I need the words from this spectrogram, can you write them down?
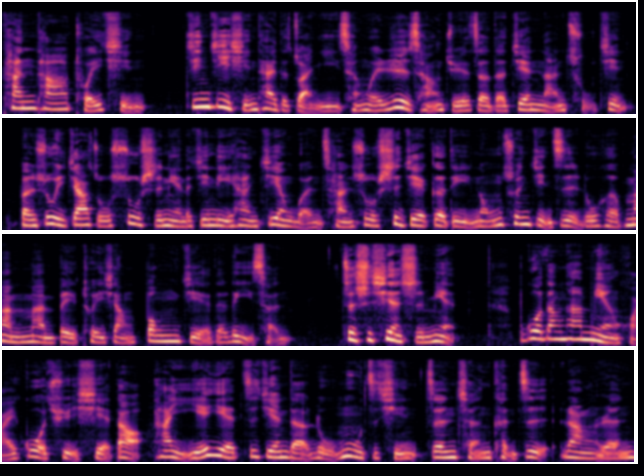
坍塌颓倾。经济形态的转移成为日常抉择的艰难处境。本书以家族数十年的经历和见闻，阐述世界各地农村景致如何慢慢被推向崩解的历程。这是现实面。不过，当他缅怀过去，写到他与爷爷之间的鲁木之情，真诚恳挚，让人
